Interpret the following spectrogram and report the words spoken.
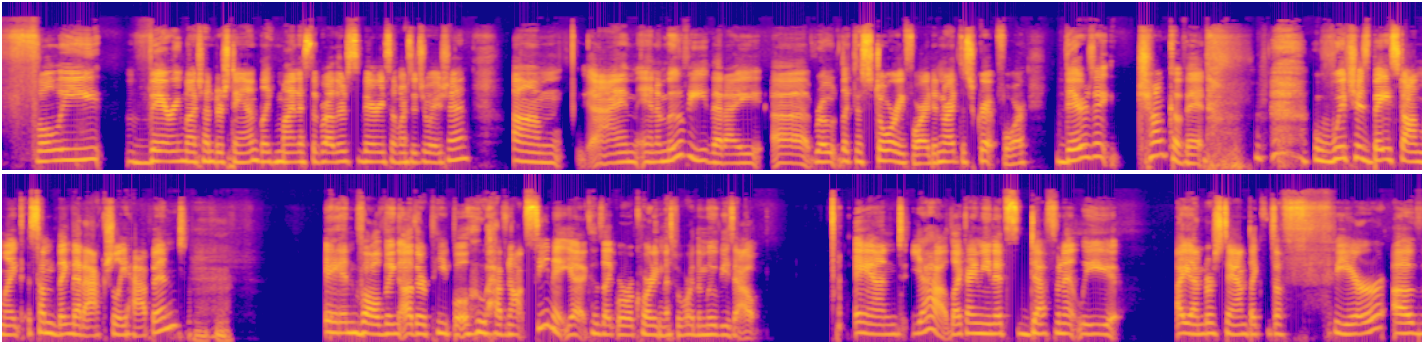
fully very much understand, like minus the brothers, very similar situation. Um, I'm in a movie that I uh wrote like the story for. I didn't write the script for. There's a chunk of it which is based on like something that actually happened involving other people who have not seen it yet because like we're recording this before the movie's out. And yeah like i mean it's definitely i understand like the fear of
